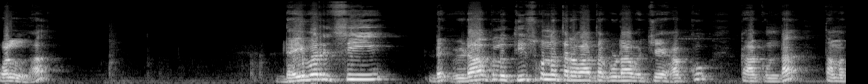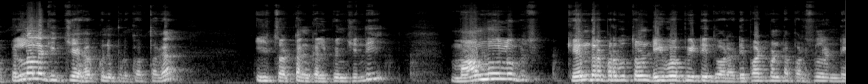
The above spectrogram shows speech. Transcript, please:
వల్ల డైవర్సీ డ- విడాకులు తీసుకున్న తర్వాత కూడా వచ్చే హక్కు కాకుండా తమ పిల్లలకి ఇచ్చే హక్కుని ఇప్పుడు కొత్తగా ఈ చట్టం కల్పించింది. మామూలు కేంద్ర ప్రభుత్వం డిఓపిటి ద్వారా department of personnel and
